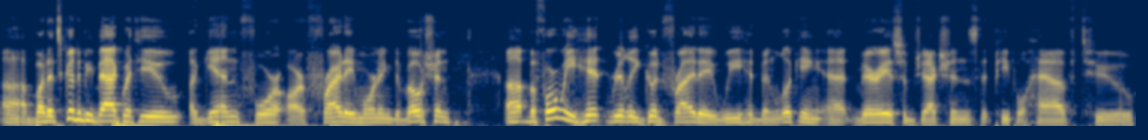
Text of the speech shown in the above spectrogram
Uh, but it's good to be back with you again for our Friday morning devotion. Uh, before we hit really Good Friday, we had been looking at various objections that people have to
